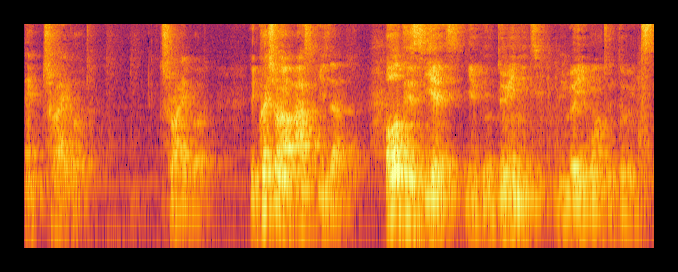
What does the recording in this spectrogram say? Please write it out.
And try God. Try God. The question I'll ask you is that all these years you've been doing it the way you want to do it.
